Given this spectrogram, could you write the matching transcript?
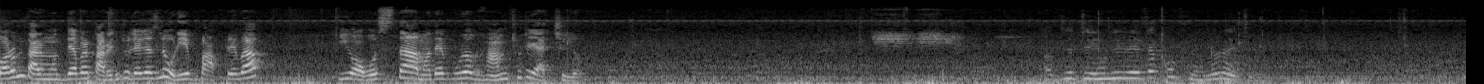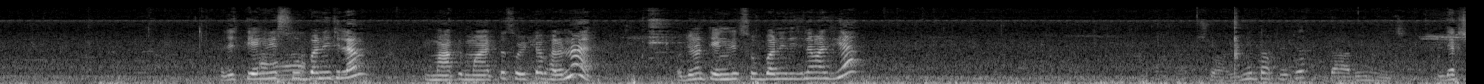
গরম তার মধ্যে আবার কারেন্ট চলে গেছিল ওরে বাপরে বাপ কি অবস্থা আমাদের পুরো ঘাম ছুটে যাচ্ছিল। এটা খুব সুন্দর হয়েছে। আজকে টেংরির স্যুপ বানিয়েছিলাম মাকে মায়ের তো শরীরটা ভালো না ওই জন্য টেংরির স্যুপ বানিয়ে দিয়েছিলাম আজকে। দেখছ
